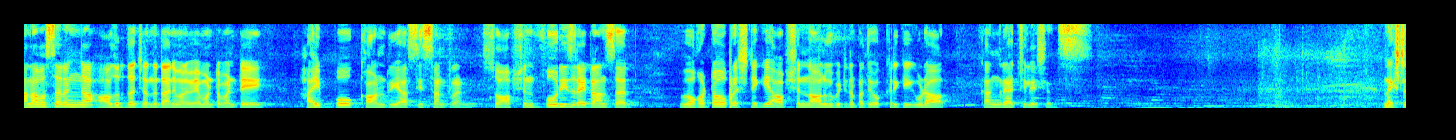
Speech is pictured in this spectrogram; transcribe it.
అనవసరంగా ఆదుర్ద చెందడాన్ని మనం ఏమంటామంటే హైపోకాండ్రియాసిస్ అంటారండి. So option four is right answer. ఒకటవ ప్రశ్నకి ఆప్షన్ నాలుగు పెట్టిన ప్రతి ఒక్కరికి కూడా కంగ్రాచులేషన్స్. నెక్స్ట్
